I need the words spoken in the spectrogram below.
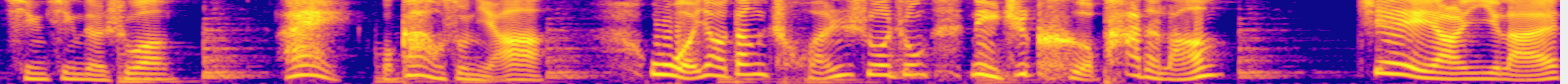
轻轻地说：“哎，我告诉你啊，我要当传说中那只可怕的狼。这样一来，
